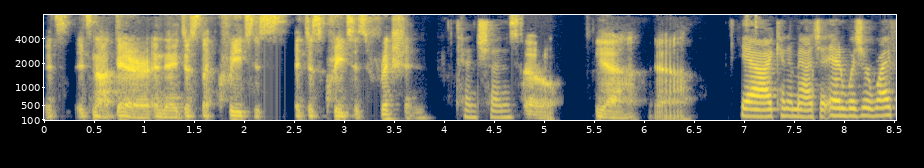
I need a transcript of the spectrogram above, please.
it's it's not there. And then it just like creates this it just creates this friction. Tension. So yeah yeah. Yeah i can imagine. And was your wife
